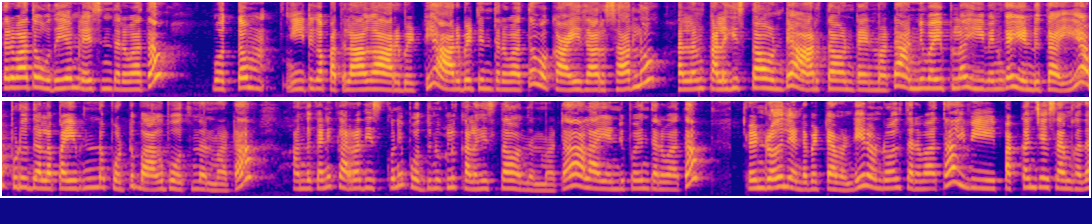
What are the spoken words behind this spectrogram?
తర్వాత ఉదయం లేచిన తర్వాత మొత్తం నీట్గా పతలాగా ఆరబెట్టి ఆరబెట్టిన తర్వాత ఒక ఐదారు సార్లు అల్లం కలిగిస్తూ ఉంటే ఆరుతూ ఉంటాయి అనమాట అన్ని వైపులా ఈవెన్గా ఎండుతాయి. అప్పుడు దానిపై ఉన్న పొట్టు బాగా పోతుంది అనమాట అందుకని కర్ర తీసుకొని పొద్దునుకులు కలిగిస్తూ ఉందనమాట అలా ఎండిపోయిన తర్వాత రెండు రోజులు ఎండబెట్టామండి. రెండు రోజుల తర్వాత ఇవి పక్కన చేసాం కదా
